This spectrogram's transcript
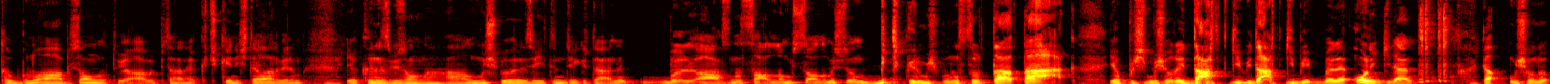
tabi bunu abisi anlatıyor abi bir tane küçük enişte var benim yakınız biz onunla almış böyle zeytin çekirdeğini böyle ağzında sallamış sallamış sonra bir tükürmüş bunu sırtta tak yapışmış orayı dart gibi dart gibi böyle 12'den yapmış onu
